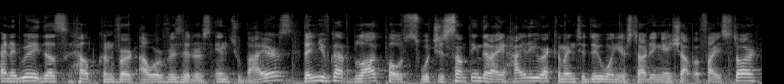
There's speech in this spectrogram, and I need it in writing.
and it really does help convert our visitors into buyers. Then you've got blog posts, which is something that I highly recommend to do when you're starting a Shopify store.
